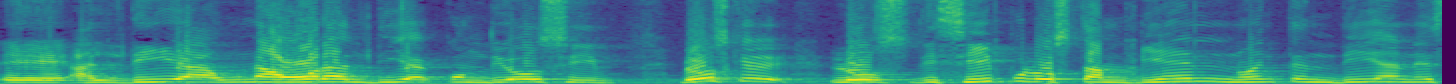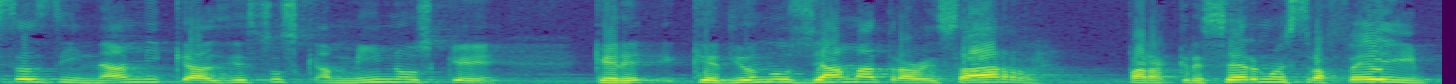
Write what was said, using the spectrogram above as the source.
eh, al día, una hora al día con Dios. Y Vemos que los discípulos también no entendían estas dinámicas y estos caminos que, que, Dios nos llama a atravesar para crecer nuestra fe.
